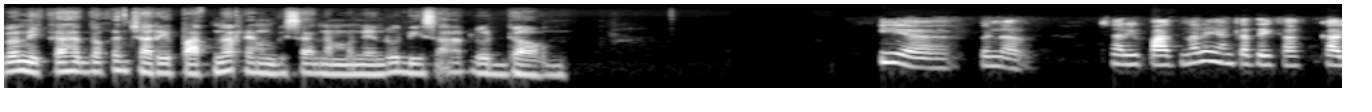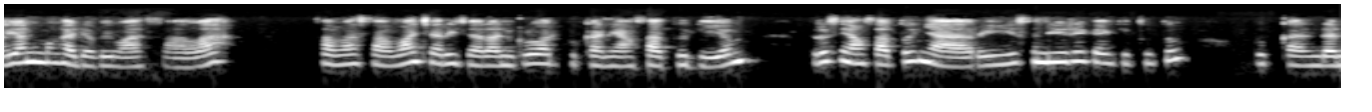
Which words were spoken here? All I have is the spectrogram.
Lo nikah itu kan cari partner yang bisa nemenin lu di saat lu down. Iya, benar. Cari partner yang ketika kalian menghadapi masalah, sama-sama cari jalan keluar, bukan yang satu diem, terus yang satu nyari sendiri kayak gitu tuh, bukan. Dan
